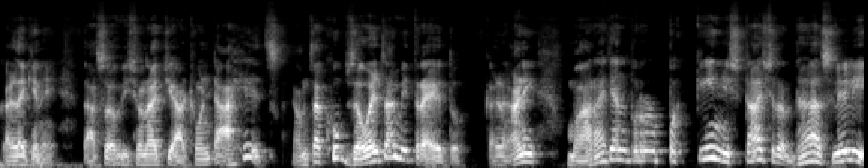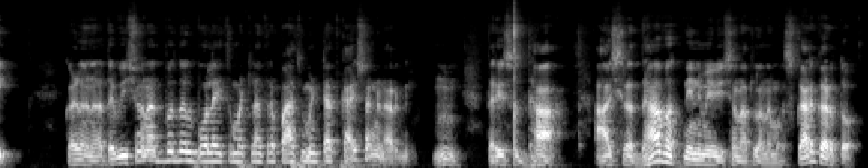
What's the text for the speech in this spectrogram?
कळलं की नाही? तर असं विश्वनाथची आठवण तर आहेच. आमचा खूप जवळचा मित्र आहे तो. कळलं? आणि महाराजांबरोबर पक्की निष्ठा श्रद्धा असलेली कळलं ना? तर विश्वनाथबद्दल बोलायचं म्हटलं तर पाच मिनिटात काय सांगणार मी? तरीसुद्धा आज श्रद्धा भक्तीने मी विश्वनाथला नमस्कार करतो.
